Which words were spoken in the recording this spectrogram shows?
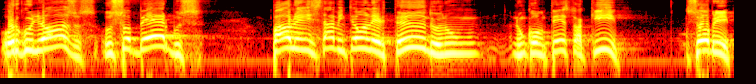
orgulhosos, os soberbos. Paulo ele estava então alertando num, num contexto aqui sobre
